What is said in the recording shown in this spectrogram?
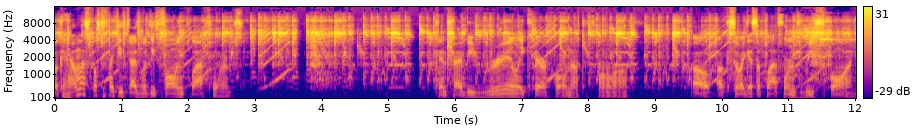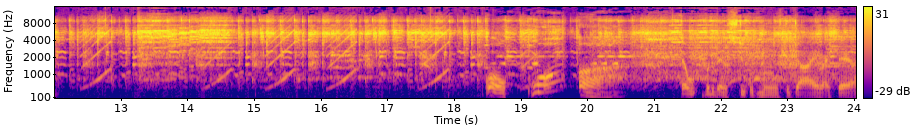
Okay, how am I supposed to fight these guys with these falling platforms? Gonna try to be really careful not to fall off. Oh, okay, so I guess the platforms respawn. Whoa! Whoa! Oh. That would have been a stupid move to die right there.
